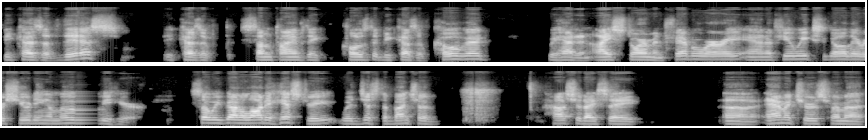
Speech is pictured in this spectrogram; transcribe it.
because of this, because of sometimes they closed it because of COVID. We had an ice storm in February, and a few weeks ago, they were shooting a movie here. So we've got a lot of history with just a bunch of, how should I say, uh, amateurs from a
